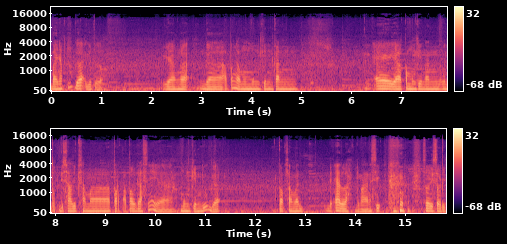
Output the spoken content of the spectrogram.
banyak juga gitu loh. Ya nggak nggak apa nggak memungkinkan eh ya kemungkinan untuk disalip sama torque atau dasnya ya mungkin juga. Torque sama eh lah gimana sih? Sorry sorry.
